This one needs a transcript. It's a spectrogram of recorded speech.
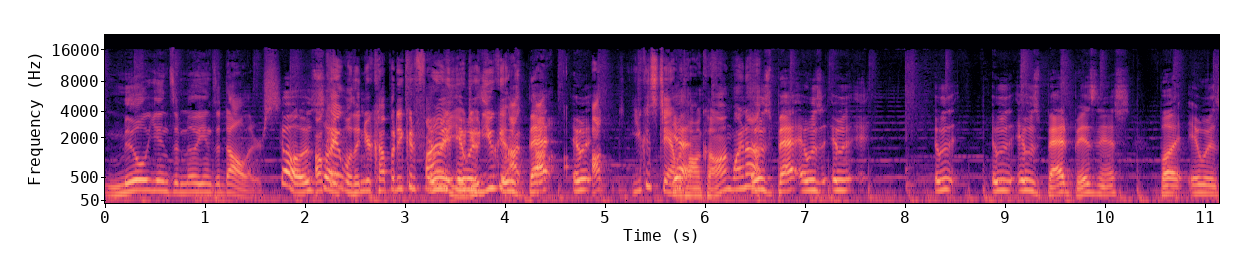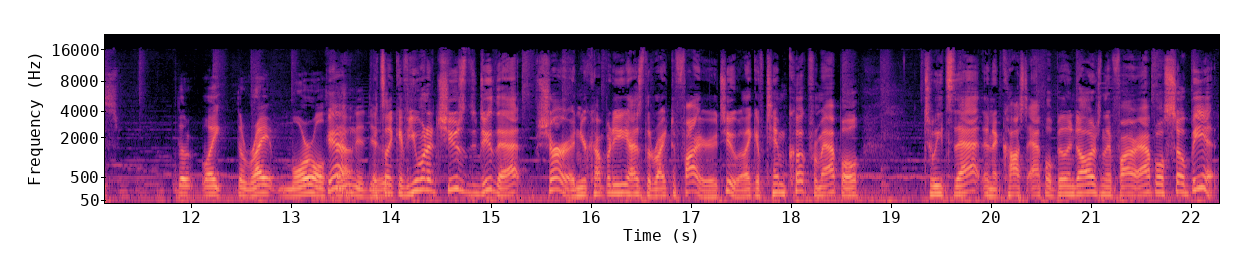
millions and millions of dollars. No, it was Okay, like, well then your company could fire was- you, it was- dude. You it can. was I- bad- I'll- it was- I'll- you can stand with Yeah. Hong Kong. Why not? It was bad. It was it was it was it was it was bad business, but it was the like the right moral yeah, thing to do. it's like if you want to choose to do that, sure, and your company has the right to fire you too. Like if Tim Cook from Apple tweets that and it cost Apple a billion dollars and they fire Apple, so be it.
